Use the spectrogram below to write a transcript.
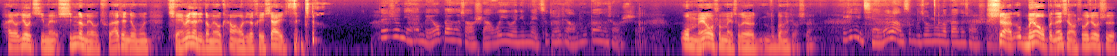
还有六集没有新的没有出来，而且我们前面的你都没有看完，我觉得可以下一集再讲。但是你还没有半个小时啊！我以为你每次都想录半个小时啊，我没有说每次都要录半个小时啊。可是你前面两次不就录了半个小时吗？是啊，没有，我本来想说就是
